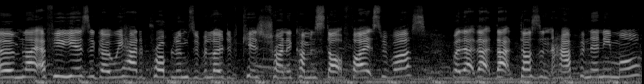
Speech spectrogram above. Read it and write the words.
Um, like a few years ago, we had problems with a load of kids trying to come and start fights with us, but that, that, that doesn't happen anymore,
